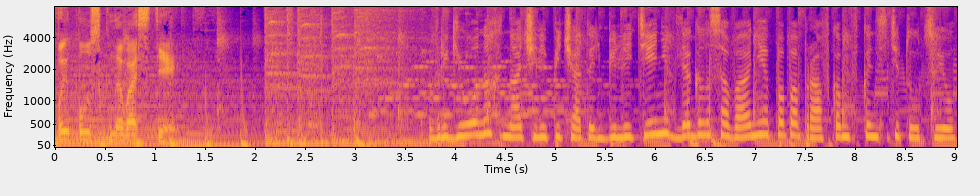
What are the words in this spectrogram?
Выпуск новостей. В регионах начали печатать бюллетени для голосования по поправкам в Конституцию.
